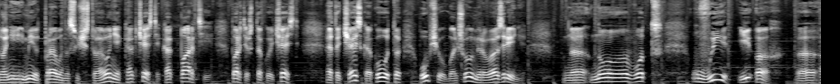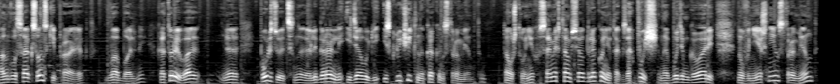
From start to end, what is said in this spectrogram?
Но они имеют право на существование как части, как партии. Партия же такое часть. Это часть какого-то общего большого мировоззрения. А, но вот, увы и ах, а, англосаксонский проект глобальный, который э, пользуется либеральной идеологией исключительно как инструментом, потому что у них у самих там все далеко не так запущено, будем говорить. Но внешний инструмент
